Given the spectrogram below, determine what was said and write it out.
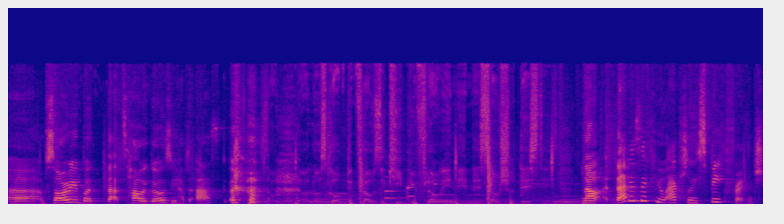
Uh, I'm sorry, but that's how it goes. You have to ask. now, that is if you actually speak French.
